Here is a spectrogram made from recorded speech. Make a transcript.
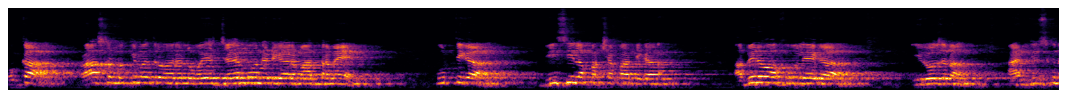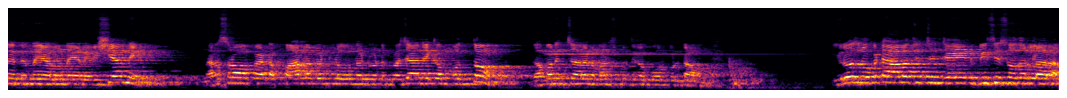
ఒక్క రాష్ట్ర ముఖ్యమంత్రి వర్యులు వైఎస్ జగన్మోహన్ రెడ్డి గారు మాత్రమే పూర్తిగా బీసీల పక్షపాతిగా అభినవ ఫూలేగా ఈ రోజున ఆయన తీసుకునే నిర్ణయాలు ఉన్నాయనే విషయాన్ని నరసరావుపేట పార్లమెంట్లో ఉన్నటువంటి ప్రజానీకం మొత్తం గమనించాలని మనస్ఫూర్తిగా కోరుకుంటా ఉన్నాం. ఈ రోజున ఒకటే ఆలోచించం చేయండి బీసీ సోదరులారా.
